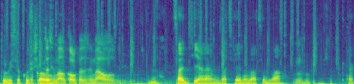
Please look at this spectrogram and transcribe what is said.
tú vysokú Ešte školu. To si mal koľko? To si mal... 20, ja neviem, 21, 22. Mm-hmm. Tak.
